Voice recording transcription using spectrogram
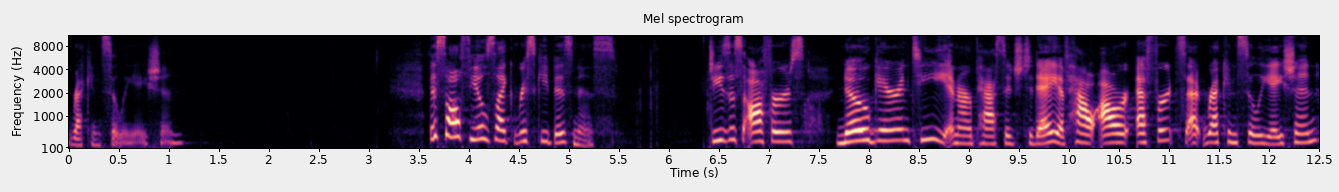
reconciliation. This all feels like risky business. Jesus offers no guarantee in our passage today of how our efforts at reconciliation,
